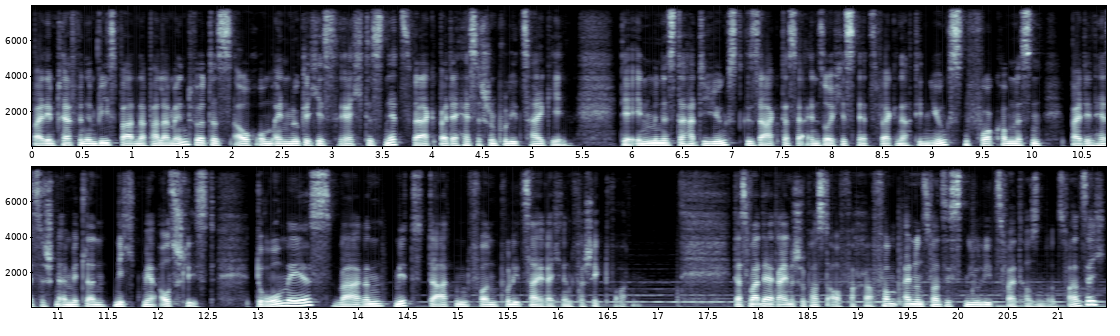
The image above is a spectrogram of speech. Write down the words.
Bei dem Treffen im Wiesbadener Parlament wird es auch um ein mögliches rechtes Netzwerk bei der hessischen Polizei gehen. Der Innenminister hatte jüngst gesagt, dass er ein solches Netzwerk nach den jüngsten Vorkommnissen bei den hessischen Ermittlern nicht mehr ausschließt. Drohmails waren mit Daten von Polizeirechnern verschickt worden. Das war der Rheinische Postaufwacher vom 21. Juli 2020.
